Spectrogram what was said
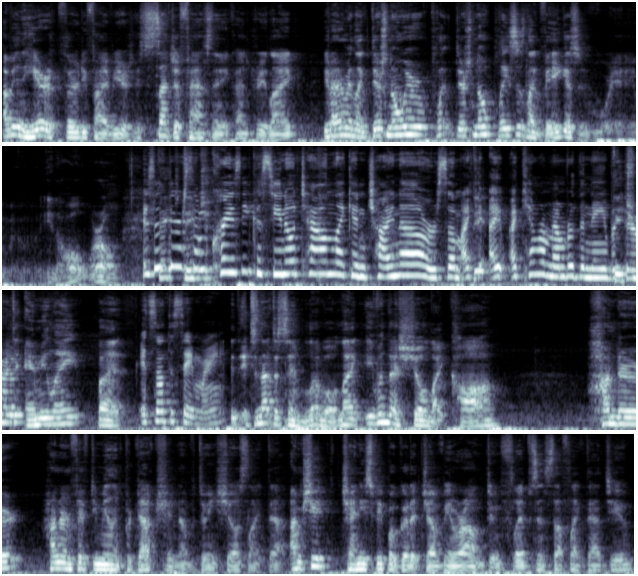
I've been here 35 years. It's such a fascinating country. Like, you know what I mean? Like, there's nowhere, there's no places like Vegas the whole world. Isn't They- there they some ju- crazy casino town like in China or some? I, They- can't, I, I can't remember the name, but They try to emulate, but it's not the same, right? it- it's not the same level. Like, even that show like Ka, 100, 150 million production of doing shows like that. I'm sure Chinese people are good at jumping around, doing flips and stuff like that too.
